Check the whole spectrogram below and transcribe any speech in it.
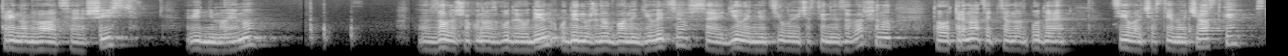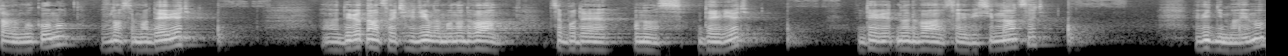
3 на 2 це 6. Віднімаємо. Залишок у нас буде 1. 1 вже на 2 не ділиться. Все, ділення цілої частини завершено. То 13 це у нас буде ціла частина частки. Ставимо кому. Зносимо 9. Е, 19 ділимо на 2. Це буде у нас 9. 9 на 2 це 18. Віднімаємо.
